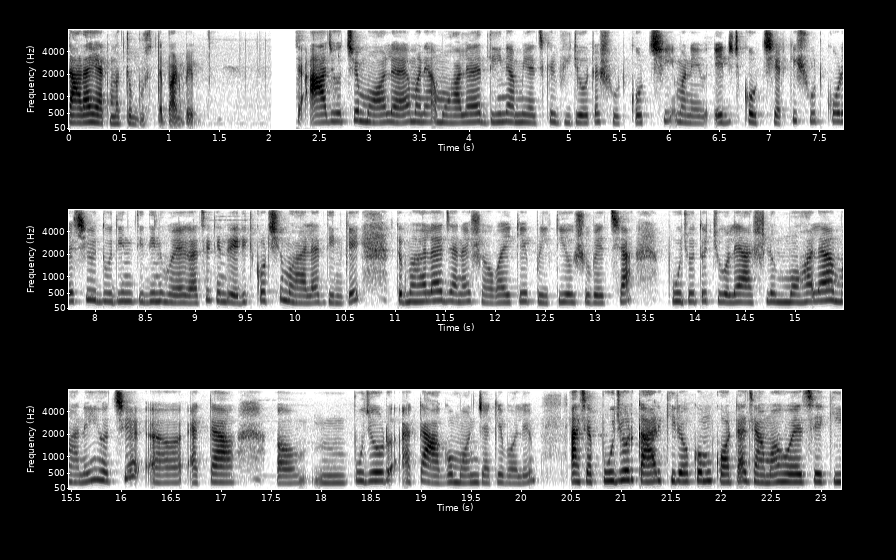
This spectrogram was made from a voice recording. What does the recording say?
তারাই একমাত্র বুঝতে পারবে। আজ হচ্ছে মহালয়া মানে মহালয়ার দিন আমি আজকের ভিডিওটা শ্যুট করছি মানে এডিট করছি আর কি। শ্যুট করেছি ওই দুদিন তিন দিন হয়ে গেছে, কিন্তু এডিট করছি মহালয়ার দিনকেই তো মহালয়া জানাই সবাইকে প্রীতি ও শুভেচ্ছা। পুজো তো চলে আসলো। মহালয়া মানেই হচ্ছে একটা পুজোর একটা আগমন যাকে বলে। আচ্ছা পুজোর কার কীরকম কটা জামা হয়েছে, কি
